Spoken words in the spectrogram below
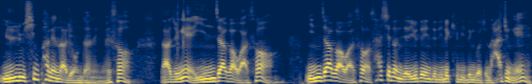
인류 심판의 날이 온다는 거예요. 그래서 나중에 인자가 와서 인자가 와서 사실은 이제 유대인들이 이렇게 믿은 거죠. 나중에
